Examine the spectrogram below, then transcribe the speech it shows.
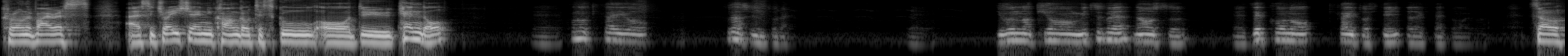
coronavirus uh, situation. You can't go to school or do Kendo. この機会をプラスに捉え自分の基本を見つめ直す、えー、絶好の機会としていただきたいと思います。So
